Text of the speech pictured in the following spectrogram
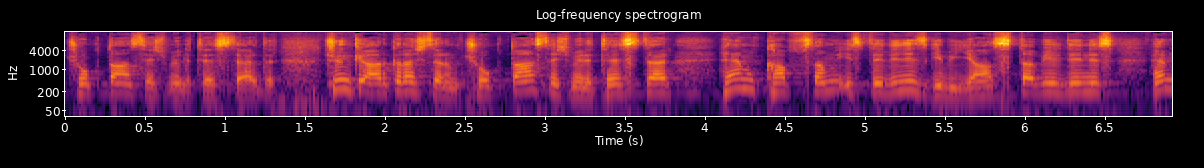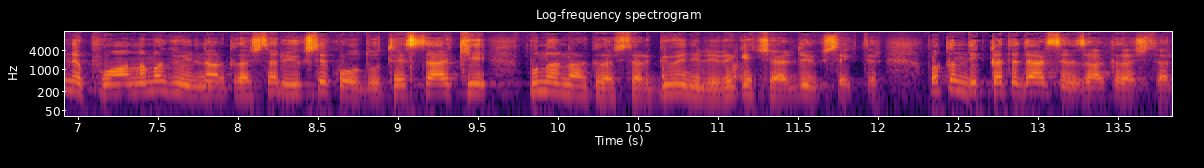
çoktan seçmeli testlerdir. Çünkü arkadaşlarım çoktan seçmeli testler hem kapsamı istediğiniz gibi yansıtabildiğiniz hem de puanlama güvenliğinin arkadaşlar yüksek olduğu testler ki bunların arkadaşlar güvenilirliği ve geçerliliği yüksektir. Bakın dikkat ederseniz arkadaşlar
